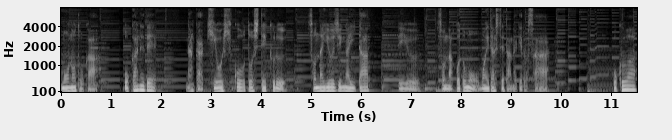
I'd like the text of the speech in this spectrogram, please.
物とかお金でなんか気を引こうとしてくるそんな友人がいたっていうそんなことも思い出してたんだけどさ。僕は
